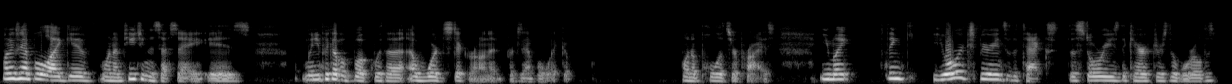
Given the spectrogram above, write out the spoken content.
One example I give when I'm teaching this essay is when you pick up a book with an award sticker on it, for example, like a won a Pulitzer Prize, you might think your experience of the text, the stories, the characters, the world is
